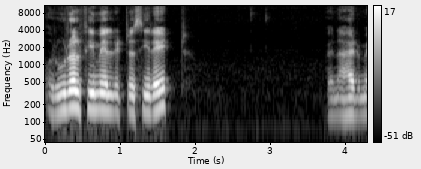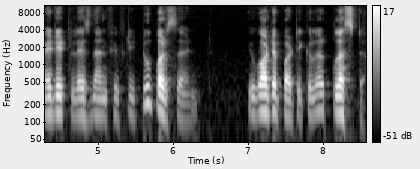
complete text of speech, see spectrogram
rural female literacy rate when I had made it less than 52 percent you got a particular cluster.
